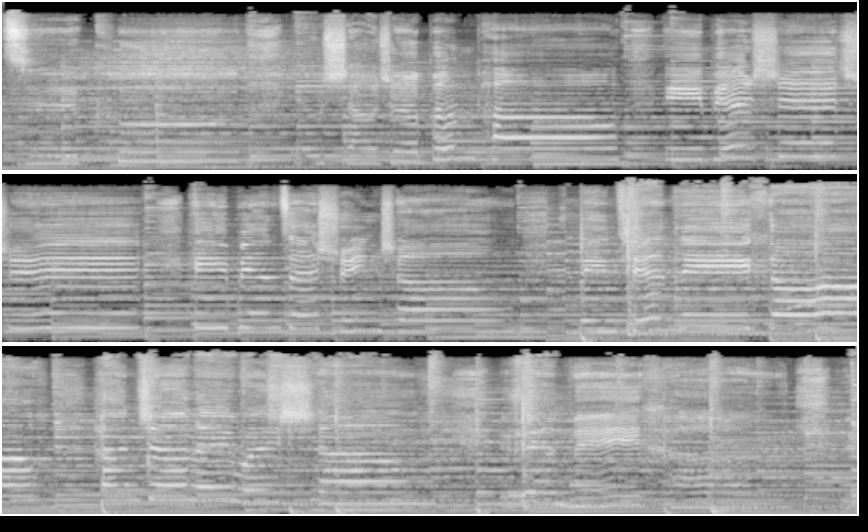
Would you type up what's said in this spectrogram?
每一次哭，又笑着奔跑，一边失去，一边在寻找。明天你好，含着泪微笑，越美好越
